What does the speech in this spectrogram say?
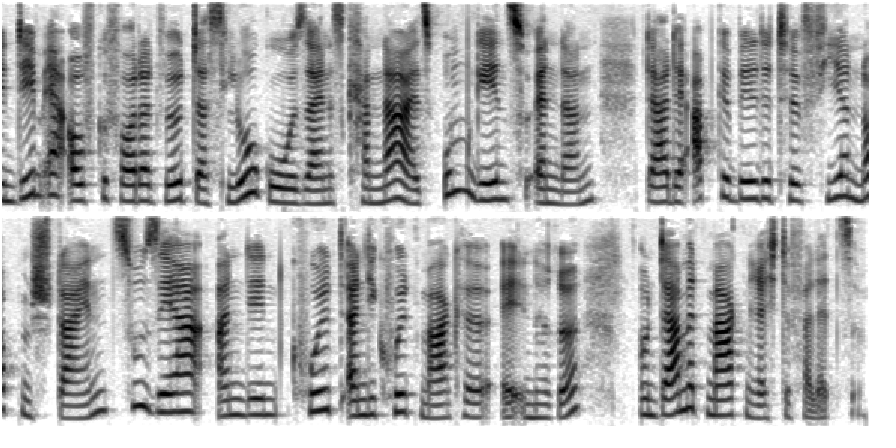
in dem er aufgefordert wird, das Logo seines Kanals umgehend zu ändern, da der abgebildete Vier Noppenstein zu sehr an, den Kult, an die Kultmarke erinnere und damit Markenrechte verletze.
